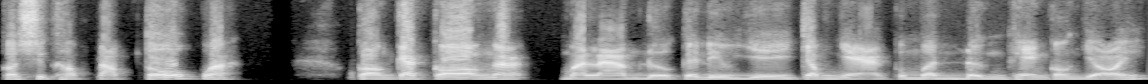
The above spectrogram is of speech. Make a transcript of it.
có sức học tập tốt quá còn các con á, mà làm được cái điều gì trong nhà của mình đừng khen con giỏi.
